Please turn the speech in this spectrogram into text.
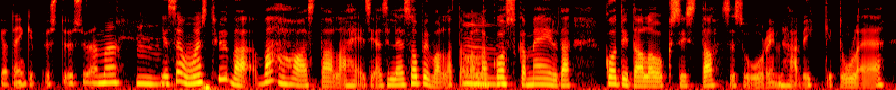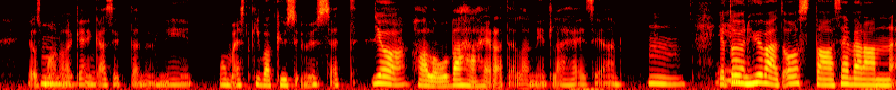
jotenkin pystyy syömään. Mm. Ja se on mielestäni hyvä vähän haastaa läheisiä silleen sopivalla tavalla, mm. koska meiltä kotitalouksista se suurin hävikki tulee, jos mä oon mm. oikein käsittänyt, niin mun mielestä kiva kysymys, että Joo. haluaa vähän herätellä niitä läheisiään. Mm. Ja niin. toi on hyvä, että ostaa sen verran äh,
